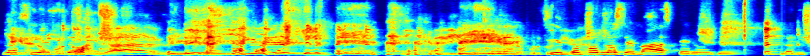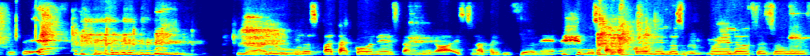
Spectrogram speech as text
qué gran oportunidad, increíble. Increíble, qué gran oportunidad. Siento por los demás, pero yo lo disfruté. Claro. Y los patacones también, ah, es una perdición, ¿eh? Los patacones, los buñuelos, eso es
